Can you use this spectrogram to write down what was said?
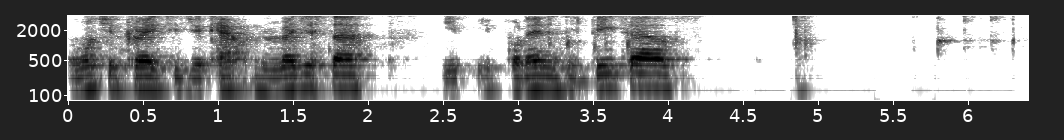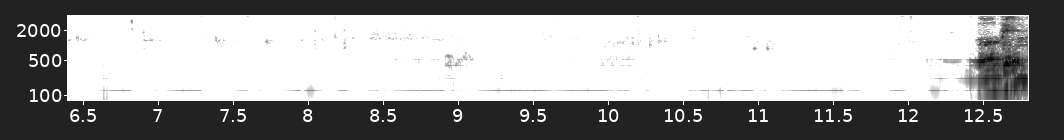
So once you've created your account and register, you, you put in your details. You log in.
